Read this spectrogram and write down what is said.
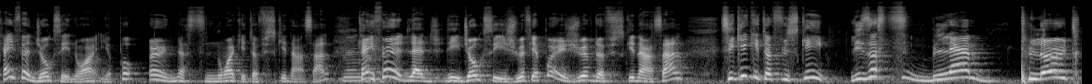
Quand il fait une joke, c'est noir, il n'y a pas un hostie de noir qui est offusqué dans la salle. Quand il fait un- de la- des jokes, c'est juif, il n'y a pas un juif d'offusqué dans la salle. C'est qui qui est offusqué? Les hosties de blancs pleutres,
